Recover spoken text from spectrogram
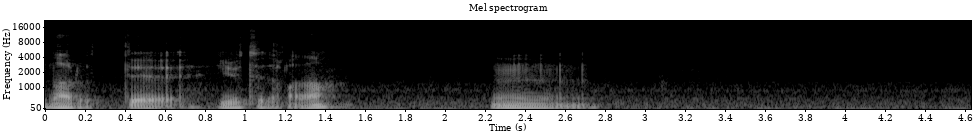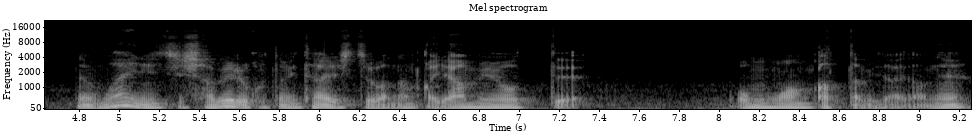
なるって言ってたかな。うん。でも毎日喋ることに対してはなんかやめようって思わんかったみたいだね。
